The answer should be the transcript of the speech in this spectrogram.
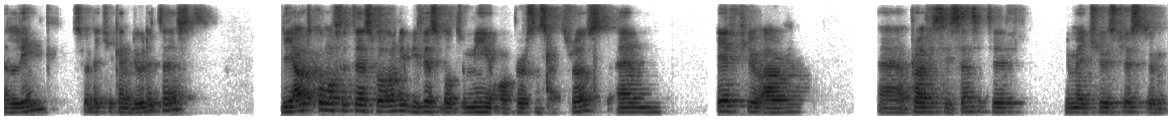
a link so that you can do the test. The outcome of the test will only be visible to me or persons I trust. And if you are uh, privacy sensitive, you may choose just to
